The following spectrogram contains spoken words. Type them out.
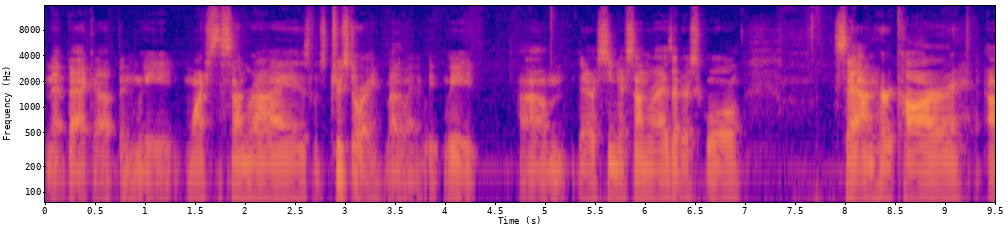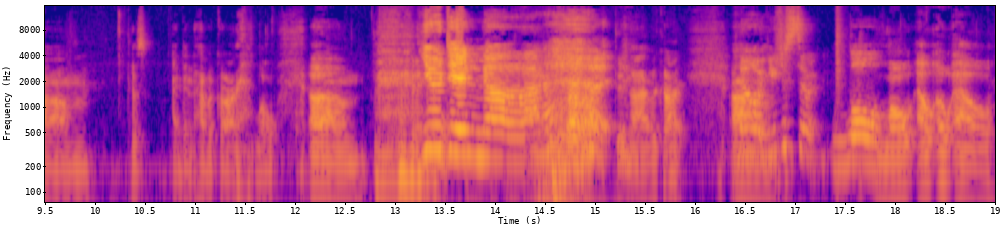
met back up and we watched the sunrise, which is a true story, by the way. We we um, did our senior sunrise at our school. Sat on her car because I didn't have a car. Lol. Um, You did not. did not have a car. no, Um, you just said lol. lol. L O L.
